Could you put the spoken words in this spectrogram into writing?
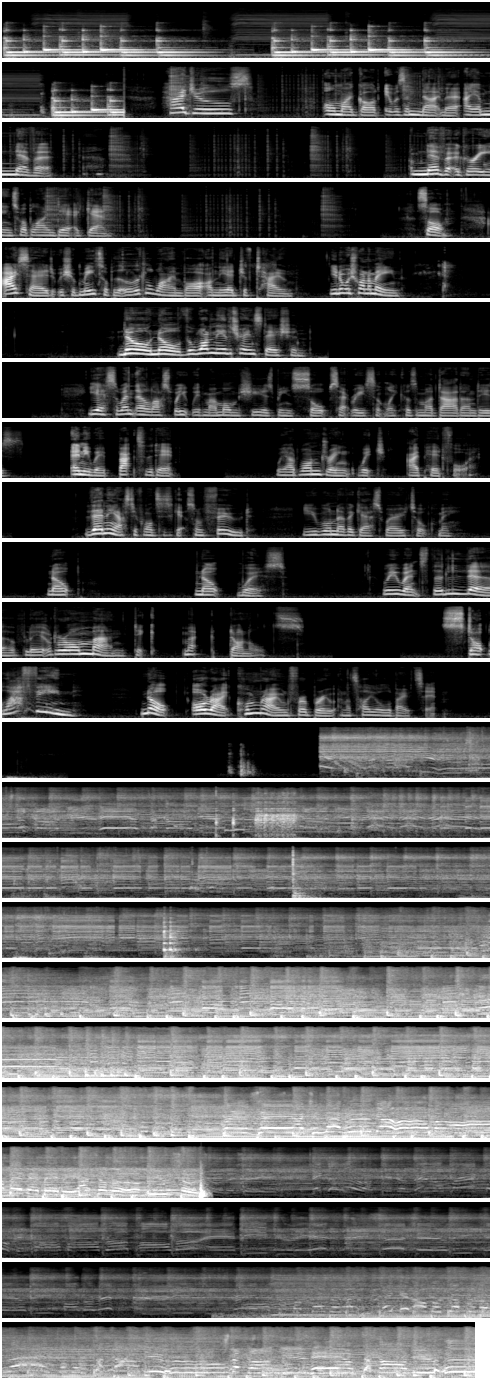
Hi, Jules. Oh my god, it was a nightmare. I am never. I'm never agreeing to a blind date again. So, I said we should meet up at the little wine bar on the edge of town. You know which one I mean? No, no, the one near the train station. Yes, I went there last week with my mum. She has been so upset recently because of my dad and his. Anyway, back to the date. We had one drink, which I paid for. Then he asked if I wanted to get some food. You will never guess where he took me. Nope. Nope, worse. We went to the lovely, romantic McDonald's. Stop laughing! No, all right, come round for a brew and I'll tell you all about it. Stuck on you. Hey, I'm stuck on you.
